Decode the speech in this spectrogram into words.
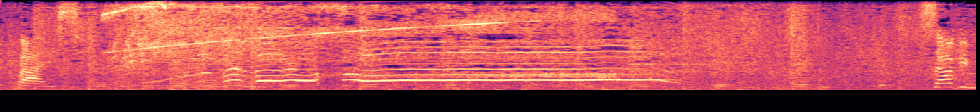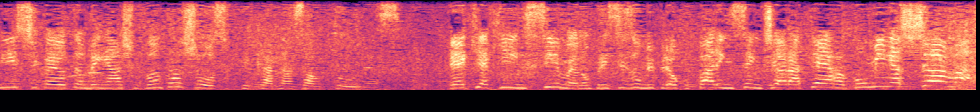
Prepare-se. Sabe, Mística, eu também acho vantajoso ficar nas alturas. É que aqui em cima eu não preciso me preocupar em incendiar a terra com minhas chamas!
